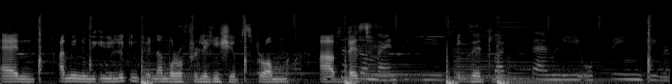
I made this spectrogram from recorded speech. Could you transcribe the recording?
and I mean we, we look into a number of relationships from our Just best romantically, exactly. Family or friends even.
